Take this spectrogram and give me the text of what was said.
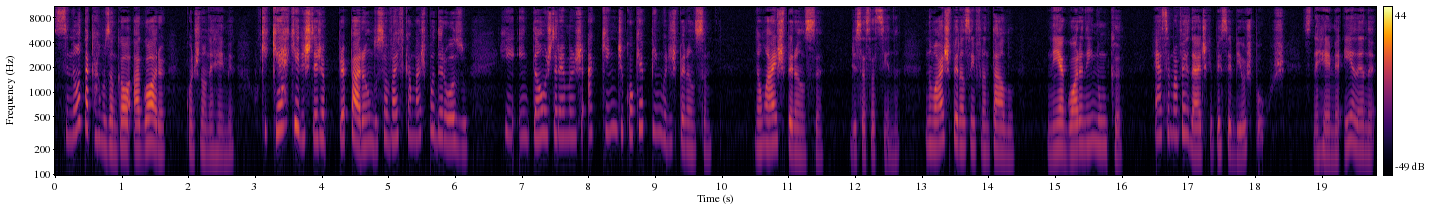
Se não atacarmos agora, continuou Nehemia, o que quer que ele esteja preparando só vai ficar mais poderoso. E então estaremos aquém de qualquer pingo de esperança. Não há esperança, disse a assassina. Não há esperança em enfrentá-lo. Nem agora, nem nunca. Essa é uma verdade que percebi aos poucos. Se Nehemia e Helena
